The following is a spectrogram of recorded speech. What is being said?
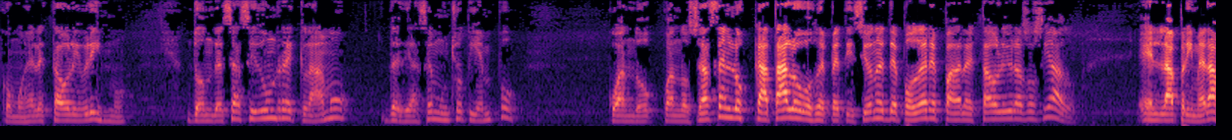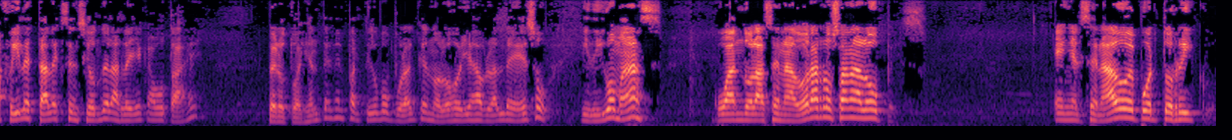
como es el Estado Librismo, donde ese ha sido un reclamo desde hace mucho tiempo. Cuando, cuando se hacen los catálogos de peticiones de poderes para el Estado Libre Asociado, en la primera fila está la exención de las leyes de cabotaje. Pero tú hay gente en el Partido Popular que no los oyes hablar de eso. Y digo más, cuando la senadora Rosana López, en el Senado de Puerto Rico,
